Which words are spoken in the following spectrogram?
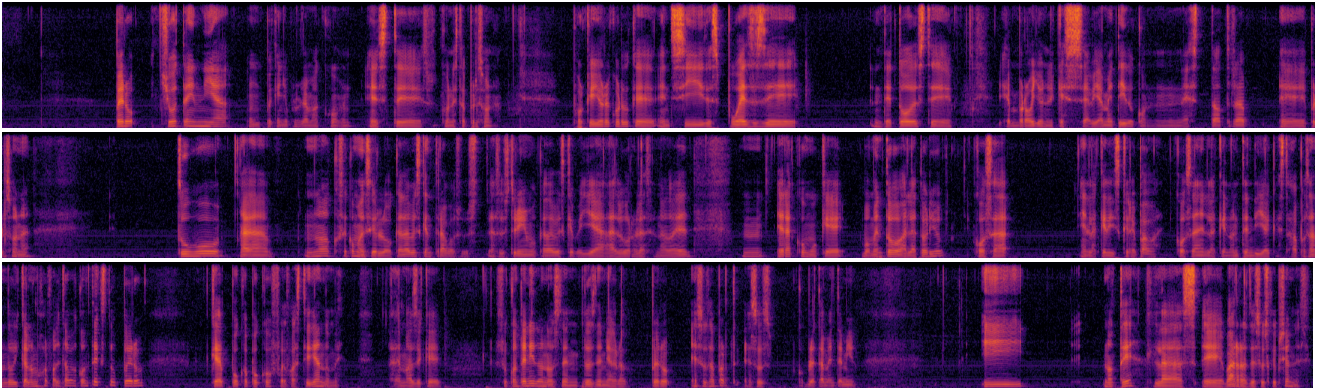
Pero yo tenía un pequeño problema con este con esta persona. Porque yo recuerdo que en sí, después de, de todo este embrollo en el que se había metido con esta otra eh, persona, tuvo, ah, no sé cómo decirlo, cada vez que entraba a su, stream o cada vez que veía algo relacionado a él, mm, era como que momento aleatorio, cosa en la que discrepaba, cosa en la que no entendía qué estaba pasando y que a lo mejor faltaba contexto, pero que poco a poco fue fastidiándome. Además de que su contenido no es de, mi agrado. Pero eso es aparte, eso es completamente mío. Y noté las eh, barras de suscripciones.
